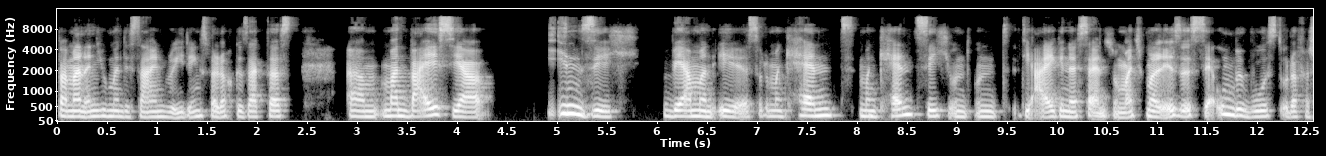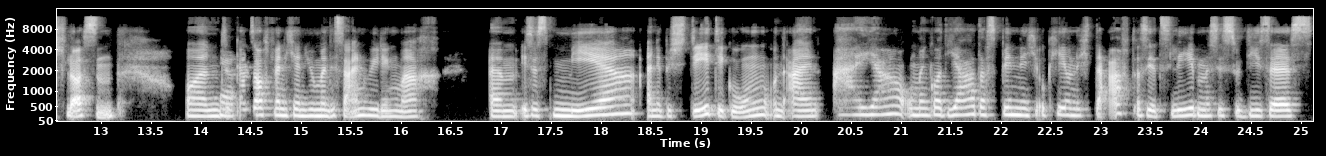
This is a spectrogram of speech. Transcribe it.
bei meinen Human Design Readings, weil du auch gesagt hast, ähm, man weiß ja in sich, wer man ist oder man kennt, man kennt sich und, und die eigene Essenz. Und manchmal ist es sehr unbewusst oder verschlossen. Und ja. ganz oft, wenn ich ein Human Design Reading mache, ähm, ist es mehr eine Bestätigung und ein, ah ja, oh mein Gott, ja, das bin ich, okay, und ich darf das jetzt leben. Es ist so dieses,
